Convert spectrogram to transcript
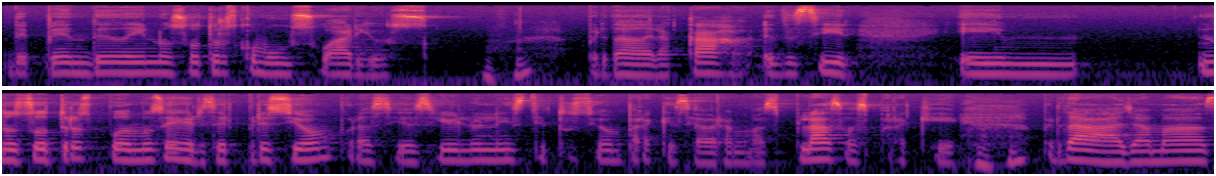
depende de nosotros como usuarios, ¿verdad? De la caja. Es decir, eh, nosotros podemos ejercer presión, por así decirlo, en la institución para que se abran más plazas, para que, ¿verdad?, haya más,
